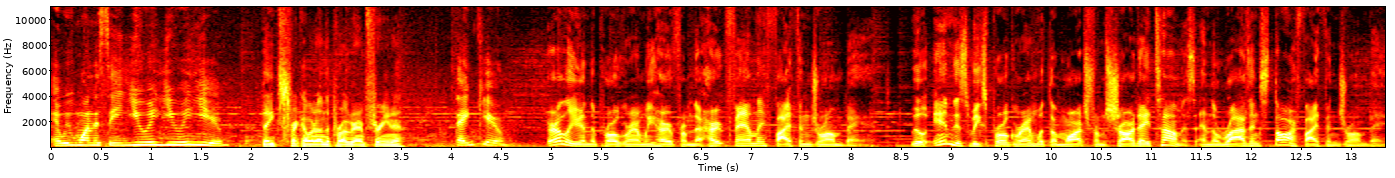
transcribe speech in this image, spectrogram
And we want to see you and you and you. Thanks for coming on the program, Sharina. Thank you. Earlier in the program, we heard from the Hurt Family Fife and Drum Band. We'll end this week's program with a march from Sharde Thomas and the Rising Star Fife and Drum Band.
